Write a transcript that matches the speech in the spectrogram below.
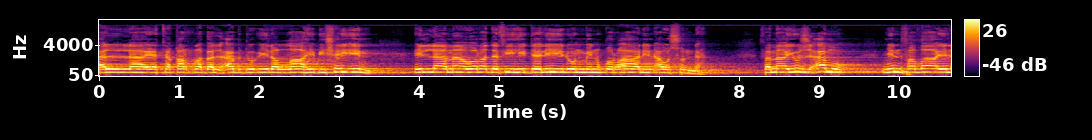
ألا يتقرب العبد إلى الله بشيء إلا ما ورد فيه دليل من قرآن أو سنة. فما يزعم من فضائل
